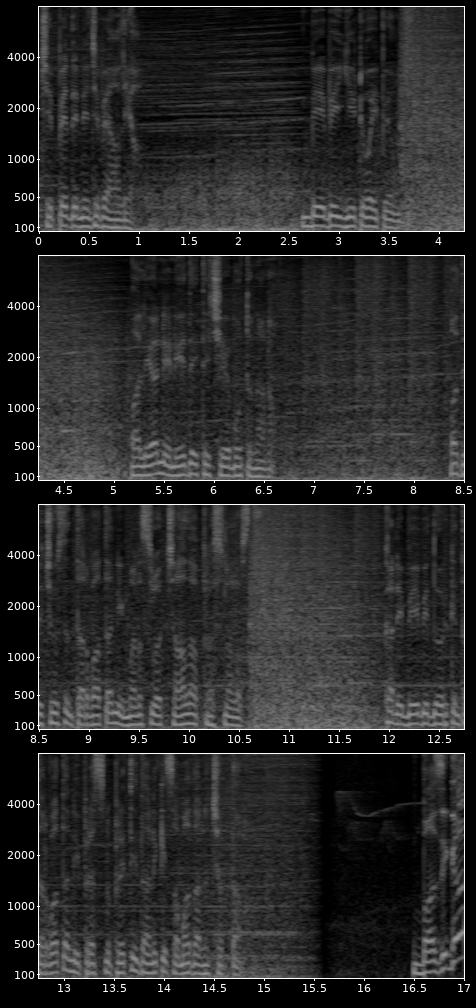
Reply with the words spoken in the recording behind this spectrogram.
నువ్వు చెప్పేది నిజమే ఆలియా. బేబీ ఇటువైపే ఉంది. ఆలియా నేను ఏదైతే చేయబోతున్నానో అది చూసిన తర్వాత నీ మనసులో చాలా ప్రశ్నలు వస్తాయి. కానీ బేబీ దొరికిన తర్వాత నీ ప్రశ్న ప్రతిదానికి సమాధానం చెప్తాను. బజిగా!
